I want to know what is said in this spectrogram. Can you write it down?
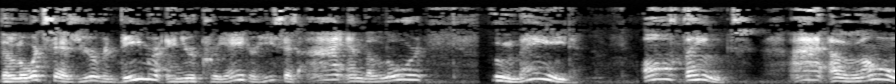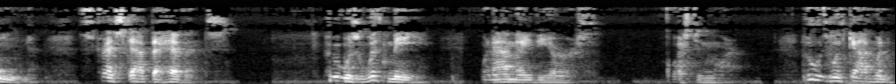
the Lord says, your Redeemer and your Creator. He says, I am the Lord who made all things. I alone stretched out the heavens. Who was with me when I made the earth? Question mark. Who was with God when,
